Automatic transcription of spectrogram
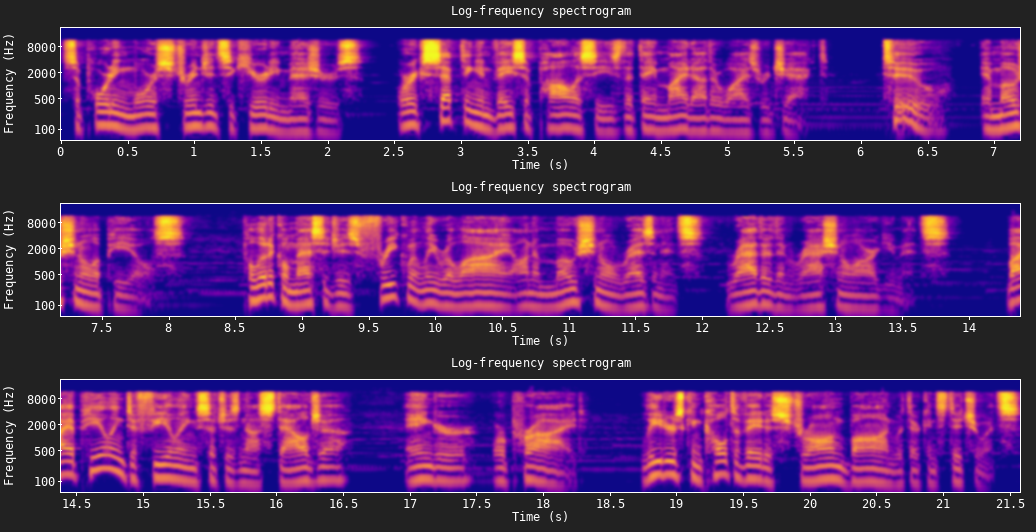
supporting more stringent security measures or accepting invasive policies that they might otherwise reject. 2. Emotional appeals. Political messages frequently rely on emotional resonance rather than rational arguments. By appealing to feelings such as nostalgia, anger, or pride, leaders can cultivate a strong bond with their constituents,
